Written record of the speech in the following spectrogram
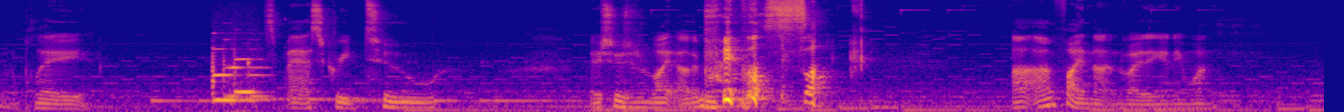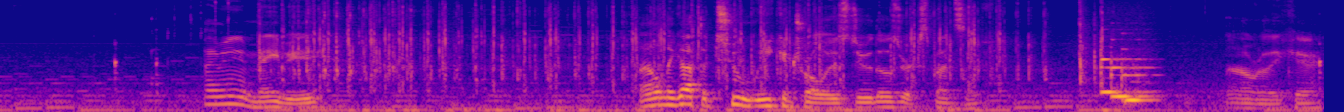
gonna play Smash Creed 2. I should invite other people. Suck. I I'm fine not inviting anyone. I mean, maybe. I only got the two Wii controllers, dude. Those are expensive. I don't really care.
